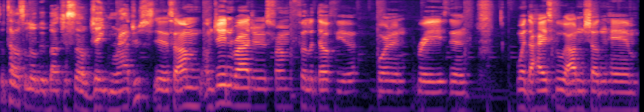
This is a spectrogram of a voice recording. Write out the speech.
So tell us a little bit about yourself, Jaden Rogers. Yeah, so I'm I'm Jaden Rogers from Philadelphia, born and raised, and went to high school out in Cheltenham.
